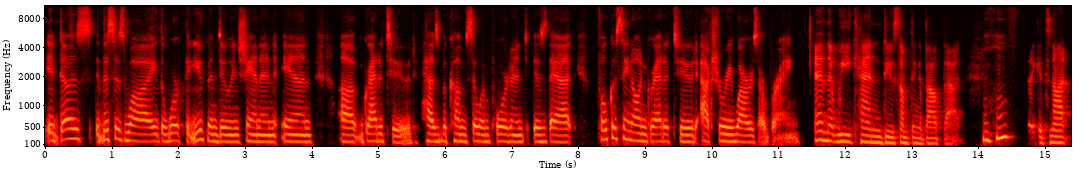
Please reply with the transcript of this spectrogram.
it does. This is why the work that you've been doing, Shannon, in uh, gratitude has become so important. Is that focusing on gratitude actually rewires our brain, and that we can do something about that. Mm-hmm. Like it's not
